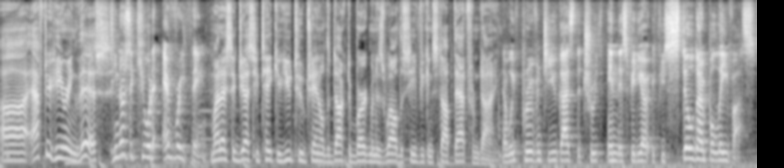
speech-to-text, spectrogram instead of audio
uh, after hearing this, He knows the cure to everything. might I suggest you take your YouTube channel to Dr. Bergman as well to see if you can stop that from dying? Now we've proven to you guys the truth in this video. If you still don't believe us,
